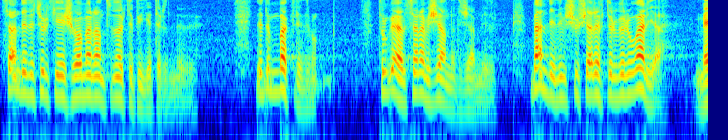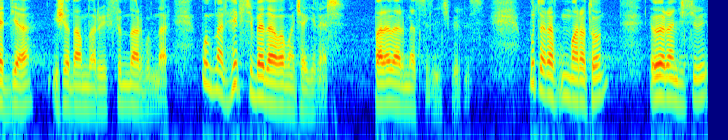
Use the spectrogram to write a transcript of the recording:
Sen dedi Türkiye'ye şu hemen antrenör tipi getirdin dedi. Dedim bak dedim. Turgay abi sana bir şey anlatacağım dedim. Ben dedim şu şeref tribünü var ya, medya, iş adamları, şunlar bunlar. Bunlar hepsi bedava maça girer. Para vermezsiniz hiçbiriniz. Bu taraf maraton, öğrencisi,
